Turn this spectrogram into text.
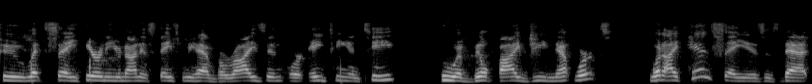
to, let's say, here in the United States, we have Verizon or AT&T who have built 5G networks. What I can say is, is that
